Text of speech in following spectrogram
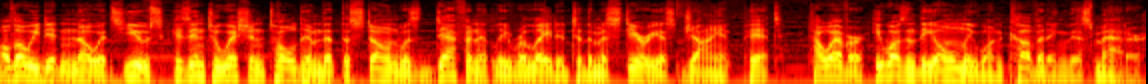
Although he didn't know its use, his intuition told him that the stone was definitely related to the mysterious giant pit. However, he wasn't the only one coveting this matter.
